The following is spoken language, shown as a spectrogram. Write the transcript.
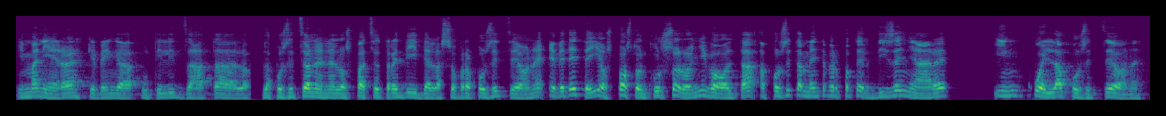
in maniera che venga utilizzata la, la, posizione nello spazio 3D della sovrapposizione e vedete io sposto il cursore ogni volta appositamente per poter disegnare in quella posizione.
